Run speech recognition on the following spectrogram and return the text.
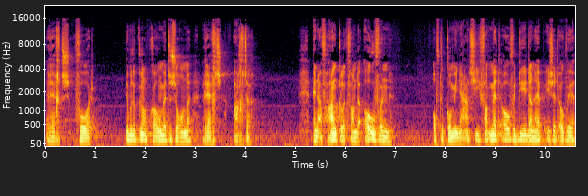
rechts voor. Er moet een knop komen met de zone rechts achter. En afhankelijk van de oven of de combinatie van, met oven die je dan hebt, is het ook weer,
